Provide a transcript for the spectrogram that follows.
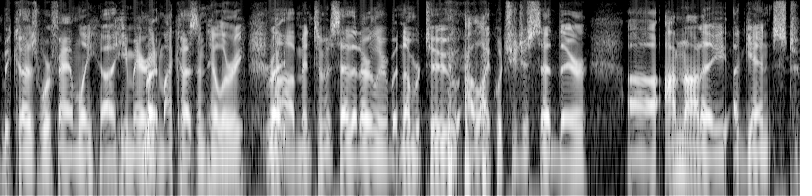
because we're family. Uh, he married Right. my cousin Hillary. Right. Uh, meant to say that earlier, but number two, I like what you just said there. Uh, I'm not a against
